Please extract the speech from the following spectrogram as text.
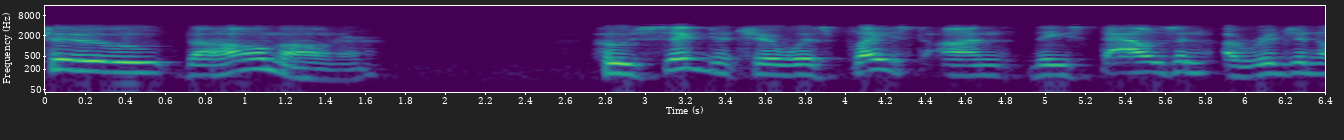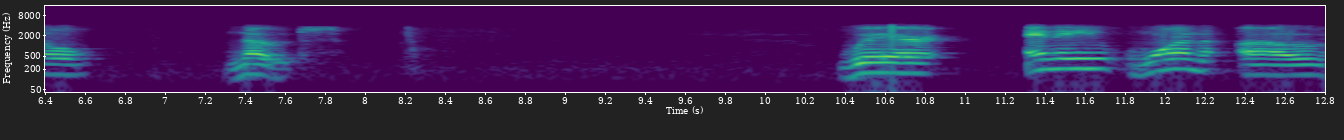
to the homeowner whose signature was placed on these thousand original notes, where any one of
